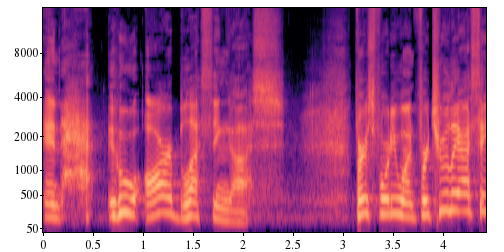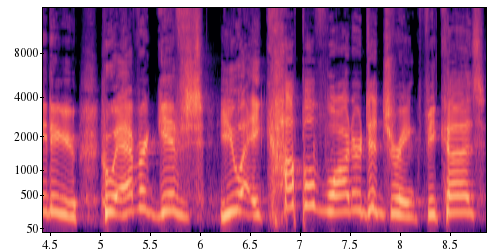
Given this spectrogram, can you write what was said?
and ha- who are blessing us. Verse 41 For truly I say to you, whoever gives you a cup of water to drink because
